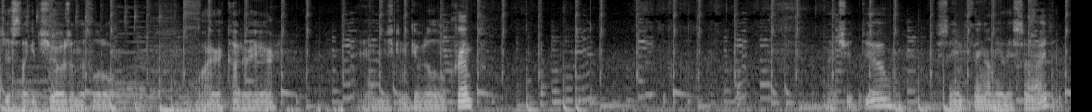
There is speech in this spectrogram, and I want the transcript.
just like it shows on this little wire cutter here. And you're just gonna give it a little crimp. That should do. Same thing on the other side.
